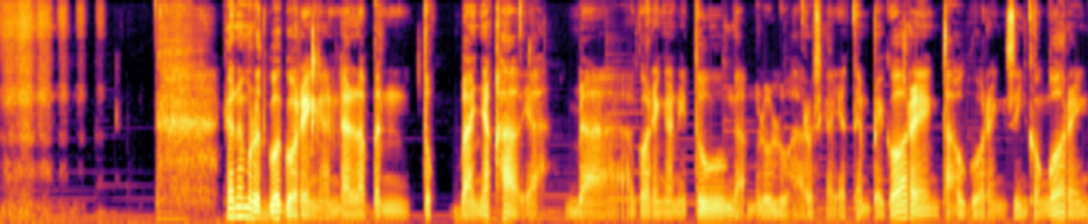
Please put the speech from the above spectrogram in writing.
Karena menurut gue gorengan dalam bentuk banyak hal ya. Nah, gorengan itu nggak melulu harus kayak tempe goreng, tahu goreng, singkong goreng.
